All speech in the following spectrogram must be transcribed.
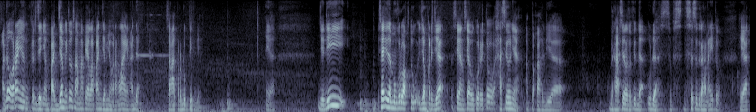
ada orang yang kerjanya 4 jam itu sama kayak 8 jamnya orang lain, ada. Sangat produktif dia. Ya. Jadi saya tidak mengukur waktu jam kerja, yang saya ukur itu hasilnya, apakah dia berhasil atau tidak. Udah sesederhana itu, ya.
